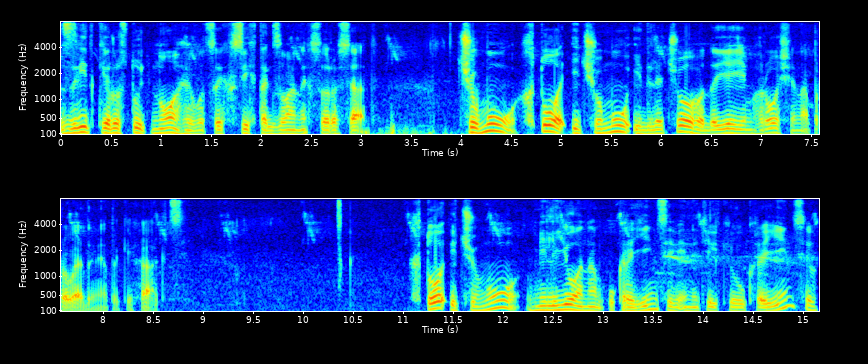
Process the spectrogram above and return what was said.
звідки ростуть ноги в оцих всіх так званих соросят. Чому, хто і чому, і для чого дає їм гроші на проведення таких акцій? Хто і чому мільйонам українців і не тільки українців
